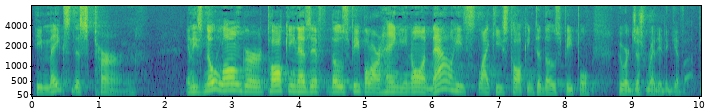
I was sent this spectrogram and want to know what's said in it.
he makes this turn. And he's no longer talking as if those people are hanging on. Now he's like he's talking to those people who are just ready to give up.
